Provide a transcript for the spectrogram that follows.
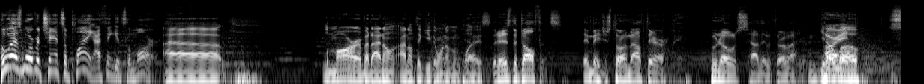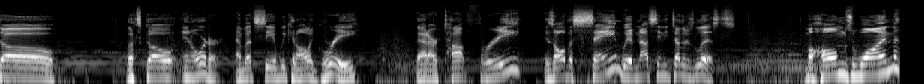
Who has more of a chance of playing? I think it's Lamar. Uh, Lamar, but I don't. I don't think either one of them plays. But it is the Dolphins. They may just throw him out there. Who knows how they would throw him out here. All right. So let's go in order and let's see if we can all agree that our top three is all the same. We have not seen each other's lists. Mahomes one.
